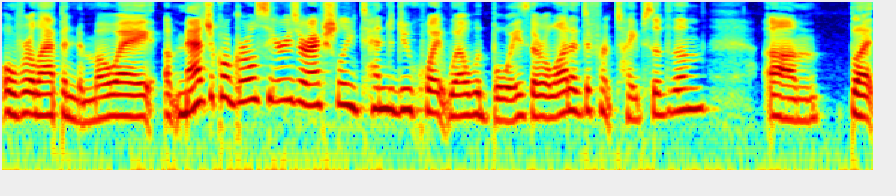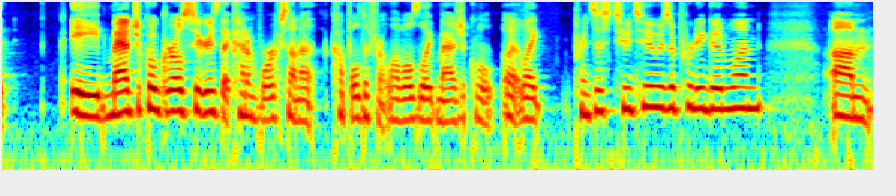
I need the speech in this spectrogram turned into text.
overlap into moe. Uh, Magical Girl series are actually tend to do quite well with boys. There are a lot of different types of them, um, but a Magical Girl series that kind of works on a couple different levels, like Magical, uh, like Princess Tutu, is a pretty good one. Um,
